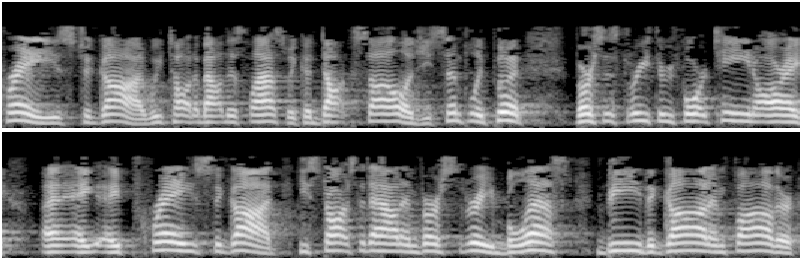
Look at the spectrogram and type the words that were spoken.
praise to God. We talked about this last week, a doxology. Simply put, verses 3 through 14 are a, a, a praise to God. He starts it out in verse 3, blessed be the God and Father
